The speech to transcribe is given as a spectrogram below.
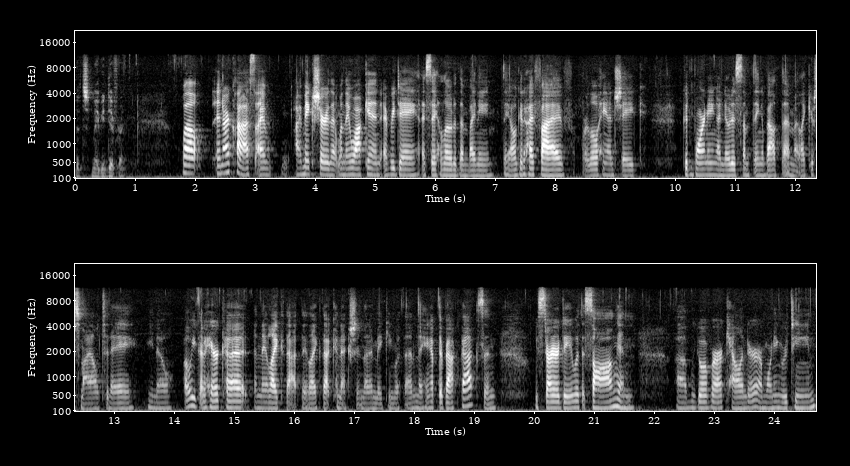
that's maybe different? Well, in our class, I, I make sure that when they walk in every day, I say hello to them by name. They all get a high five or a little handshake. Good morning, I noticed something about them. I like your smile today. You know, oh, you got a haircut. And they like that. They like that connection that I'm making with them. They hang up their backpacks and we start our day with a song and um, we go over our calendar, our morning routine.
